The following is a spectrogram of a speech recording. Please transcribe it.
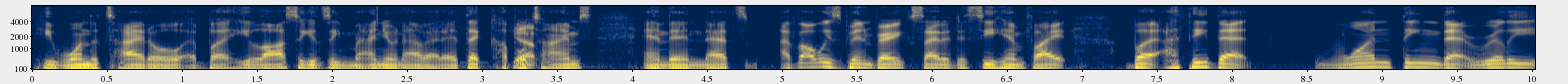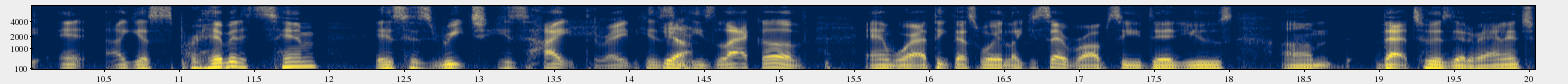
he won the title, but he lost against Emmanuel Navarrete a couple Yep. times, and then that's I've always been very excited to see him fight. But I think that one thing that really eh, I guess prohibits him is his reach, his height, right? His Yeah. his lack of, and where I think that's where, like you said, Robeisy did use um, that to his advantage.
